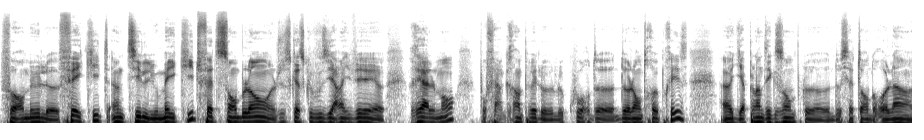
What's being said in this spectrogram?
formule fake it until you make it. Faites semblant jusqu'à ce que vous y arrivez réellement pour faire grimper le, cours de, de l'entreprise. il y a plein d'exemples de cet ordre-là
